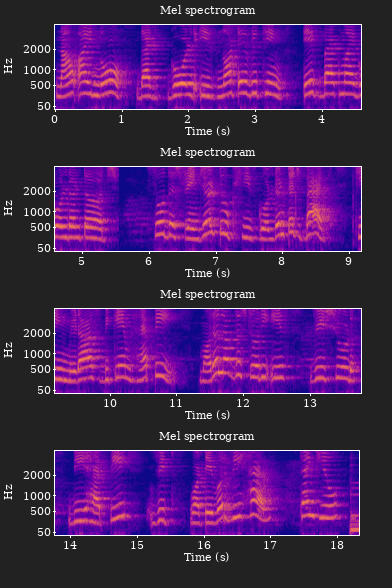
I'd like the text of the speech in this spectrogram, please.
Now I know that gold is not everything. Take back my golden touch. So the stranger took his golden touch back. King Midas became happy. Moral of the story is we should be happy with whatever we have. Thank you.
